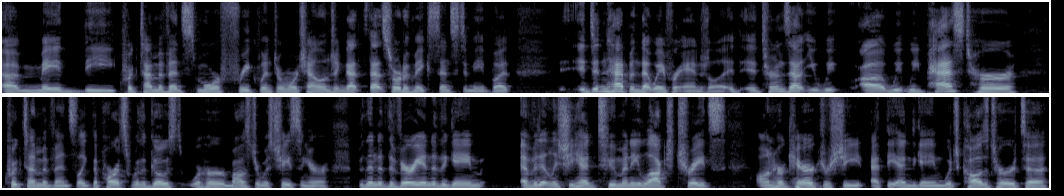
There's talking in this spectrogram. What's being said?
uh, made the QuickTime events more frequent or more challenging. That that sort of makes sense to me, but it didn't happen that way for Angela. It, it turns out you we uh we we passed her QuickTime events, like the parts where the ghost, where her monster was chasing her, but then at the very end of the game, evidently she had too many locked traits on her character sheet at the end game, which caused her to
